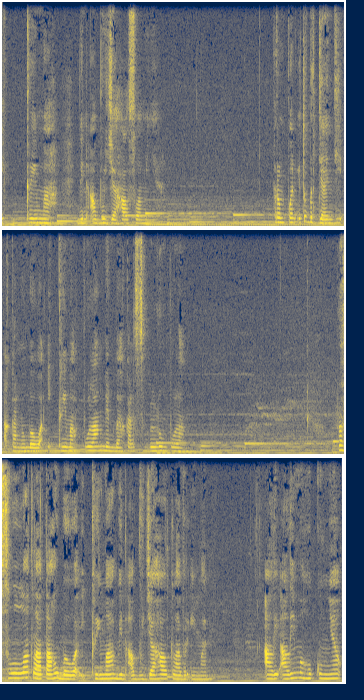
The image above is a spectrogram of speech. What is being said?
Ikrimah bin Abu Jahal suaminya. Perempuan itu berjanji akan membawa Ikrimah pulang dan bahkan sebelum pulang. Rasulullah telah tahu bahwa Ikrimah bin Abu Jahal telah beriman. Alih-alih menghukumnya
